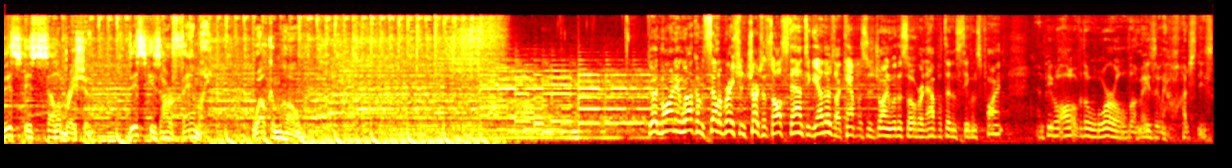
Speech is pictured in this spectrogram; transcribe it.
This is celebration. This is our family. Welcome home. Good morning. Welcome to Celebration Church. Let's all stand together as our campuses join with us over in Appleton and Stevens Point. And people all over the world amazingly watch these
